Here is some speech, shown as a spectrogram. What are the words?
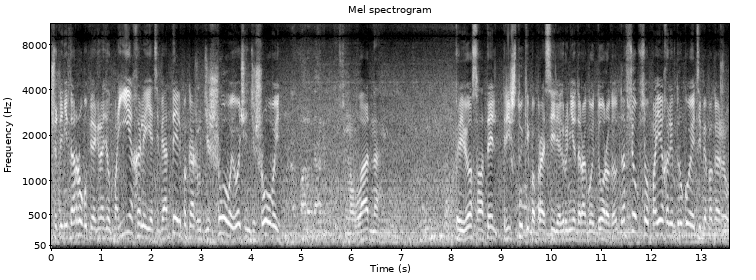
чуть ли не дорогу переградил. Поехали, я тебе отель покажу, дешевый, очень дешевый. Ну ладно. Привез в отель, три штуки попросили. Я говорю, не, дорогой, дорого. Да все, все, поехали в другой, я тебе покажу.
